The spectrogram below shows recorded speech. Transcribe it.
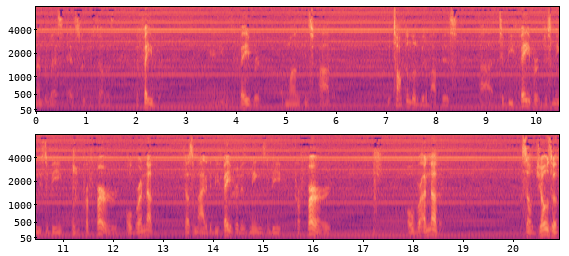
nonetheless, as scriptures tell us, the favorite. And he was the favorite among his father. We talked a little bit about this. Uh, to be favored just means to be preferred over another. Tell somebody to be favored is means to be preferred over another. So Joseph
